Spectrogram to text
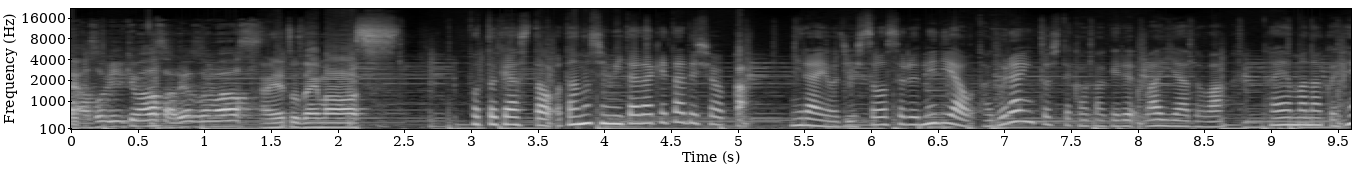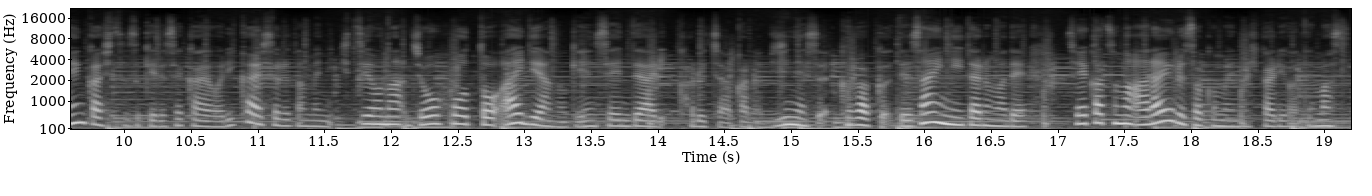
い。はい遊びに行きます。ありがとうございます。ありがとうございますポッドキャストお楽しみいただけたでしょうか？未来を実装するメディアをタグラインとして掲げるワイヤードは絶え間なく変化し続ける世界を理解するために必要な情報とアイデアの源泉でありカルチャーからビジネス科学デザインに至るまで生活のあらゆる側面の光を当てます。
